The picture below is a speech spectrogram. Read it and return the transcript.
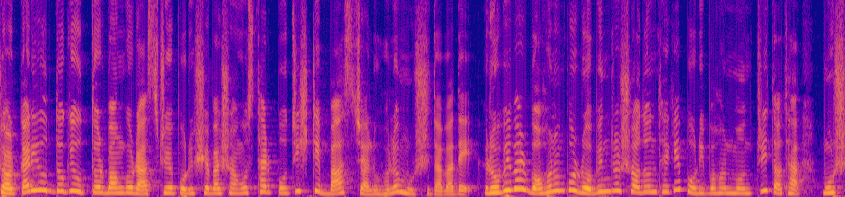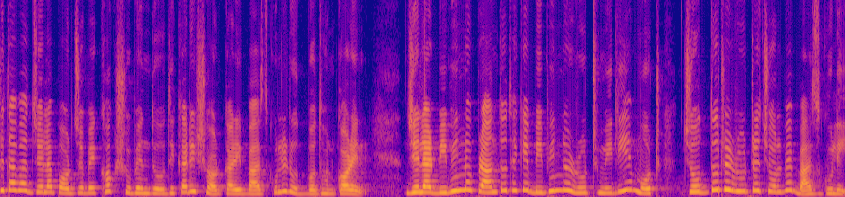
সরকারি উদ্যোগে উত্তরবঙ্গ রাষ্ট্রীয় পরিষেবা সংস্থার পঁচিশটি বাস চালু হলো মুর্শিদাবাদে। রবিবার বহরমপুর রবীন্দ্র সদন থেকে পরিবহন মন্ত্রী তথা মুর্শিদাবাদ জেলা পর্যবেক্ষক শুভেন্দু অধিকারী সরকারি বাসগুলির উদ্বোধন করেন। জেলার বিভিন্ন প্রান্ত থেকে বিভিন্ন রুট মিলিয়ে মোট চোদ্দটি রুটে চলবে বাসগুলি।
